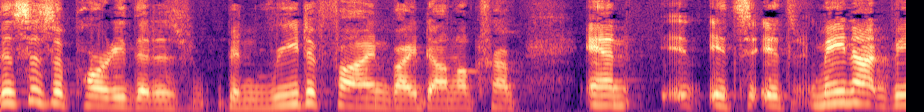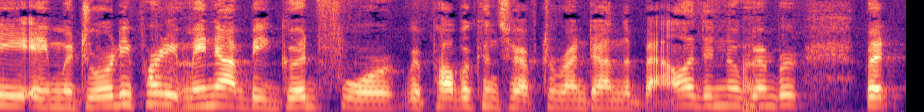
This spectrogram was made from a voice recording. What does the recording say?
this is a party that has been redefined by Donald Trump, and it, it may not be a majority party. It may not be good for Republicans who have to run down the ballot in November, but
